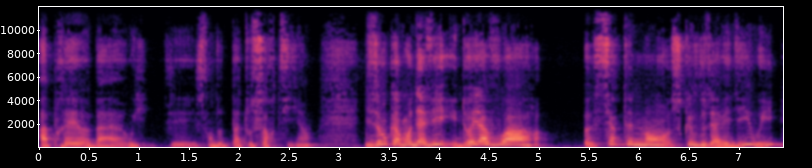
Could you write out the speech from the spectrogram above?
après, euh, bah oui, j'ai sans doute pas tout sorti. Hein. Disons qu'à mon avis, il doit y avoir euh, certainement ce que vous avez dit, oui,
